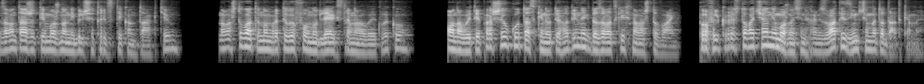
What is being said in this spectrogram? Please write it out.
завантажити можна не більше 30 контактів, налаштувати номер телефону для екстреного виклику, оновити прошивку та скинути годинник до заводських налаштувань. Профіль користувача не можна синхронізувати з іншими додатками.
